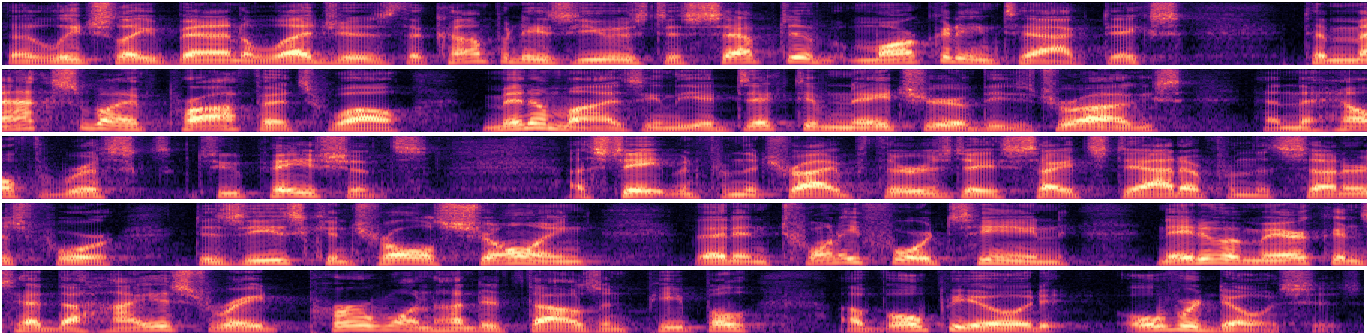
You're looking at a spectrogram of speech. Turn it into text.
The Leech Lake Band alleges the companies use deceptive marketing tactics to maximize profits while minimizing the addictive nature of these drugs and the health risks to patients. A statement from the tribe Thursday cites data from the Centers for Disease Control showing that in 2014, Native Americans had the highest rate per 100,000 people of opioid overdoses.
